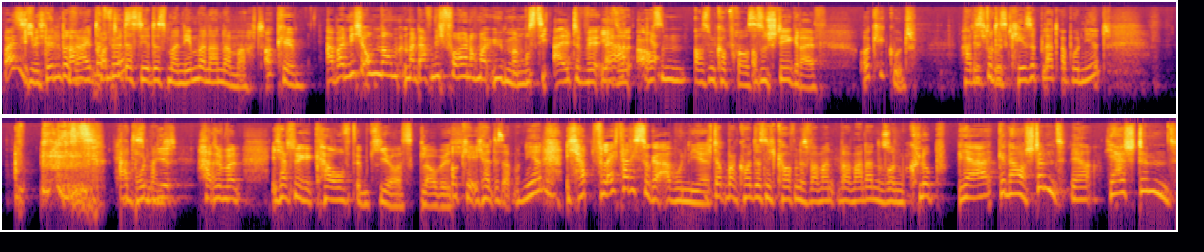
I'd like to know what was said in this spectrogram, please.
Weiß ich, ich nicht. bin wir einen bereit dafür, dass ihr das mal nebeneinander macht. Okay. Aber nicht um noch, man darf nicht vorher noch mal üben. Man muss die alte, Ja, also aus, dem, aus dem Kopf raus. aus dem Stehgreif. Okay, gut. Hattest ich du das gut. Käseblatt abonniert? Abonniert hatte man. Ich habe es mir gekauft im Kiosk, glaube ich. Okay, ich hatte es abonniert. Ich hab, vielleicht hatte ich sogar abonniert. Ich glaube, man konnte es nicht kaufen, das war, man, war man dann in so einem Club. ja, genau, stimmt. Ja. Ja, stimmt.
